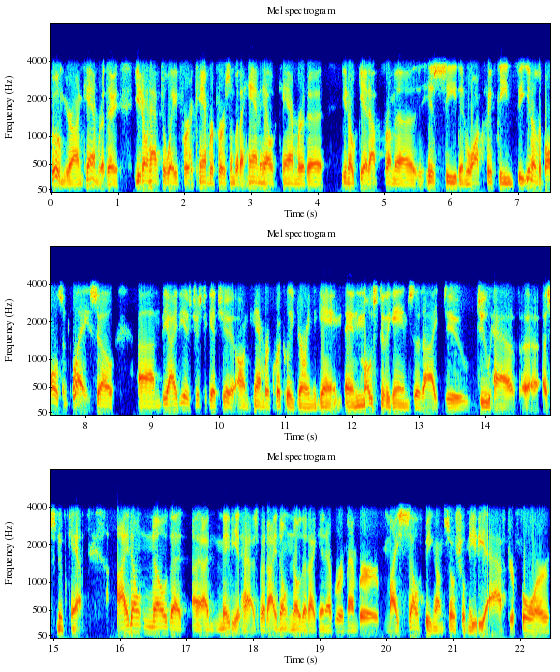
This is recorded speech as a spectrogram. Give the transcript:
boom, you're on camera. They you don't have to wait for a camera person with a handheld camera to you know get up from a, his seat and walk 15 feet. You know the ball's in play, so um, the idea is just to get you on camera quickly during the game, and most of the games that I do do have a, a snoop cam. I don't know that uh, maybe it has, but I don't know that I can ever remember myself being on social media after for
